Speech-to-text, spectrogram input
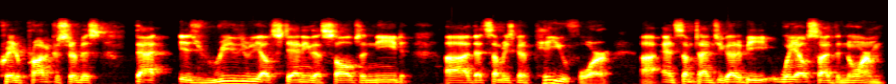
create a product or service that is really really outstanding that solves a need uh, that somebody's going to pay you for uh, and sometimes you got to be way outside the norm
